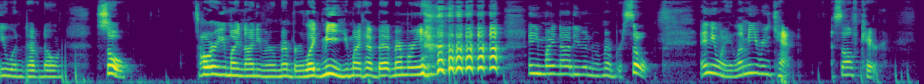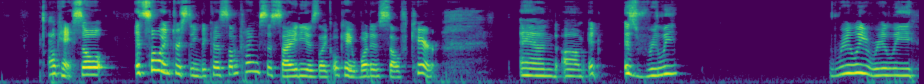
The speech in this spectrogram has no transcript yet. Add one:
you wouldn't have known. So, or you might not even remember. Like me, you might have bad memory, and you might not even remember. So, Anyway, let me recap self care. Okay, so it's so interesting because sometimes society is like, okay, what is self care? And um, it is really, really, really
